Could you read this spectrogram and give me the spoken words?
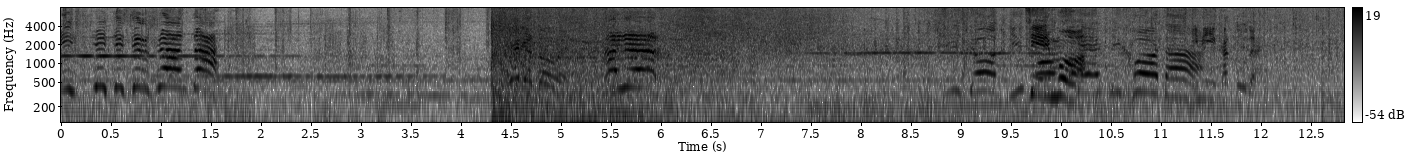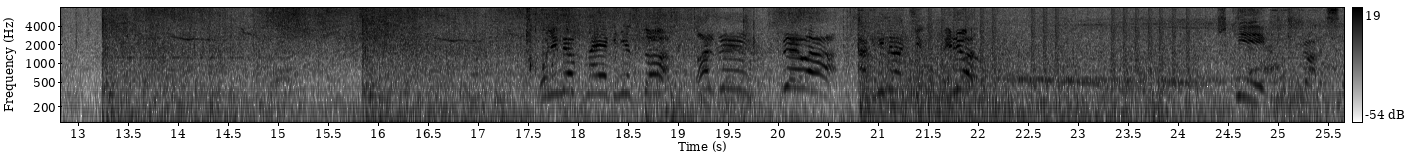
Ищите сержанта! Все готовы? Наверх! Идет Дерьмо! пехота! Сними их оттуда! Пулеметное гнездо! Ложи! Живо! Огнеметчик, вперед! Жги их, Джонси!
